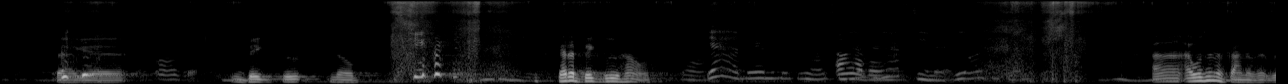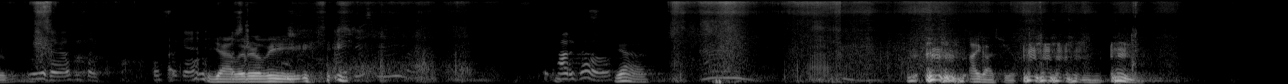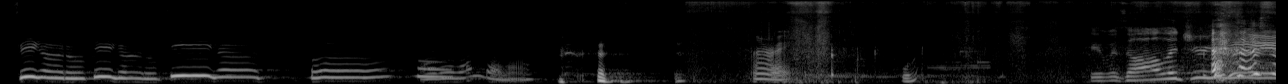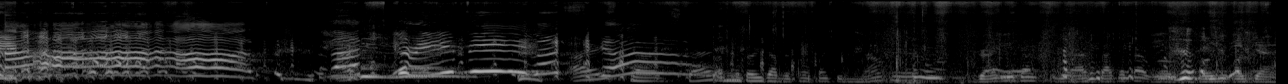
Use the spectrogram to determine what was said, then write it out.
something. Faggot. What was it? Big blue. No. He had a big blue house. Yeah, Bear in the Big Blue House. Oh, yeah, You have seen it. We always have Uh, I wasn't a fan of it, really. Me either. I was just like, this again. Yeah, literally. Really How'd it go? yeah. I got you. Figaro, Figaro, Figaro. I remember now. All right. It was all a dream. That's creepy. I can't stand. I'm gonna throw you down this whole fucking mountain. Drag you back, your ass back up that road. Throw you again.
